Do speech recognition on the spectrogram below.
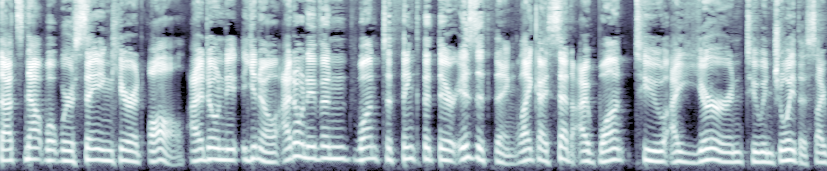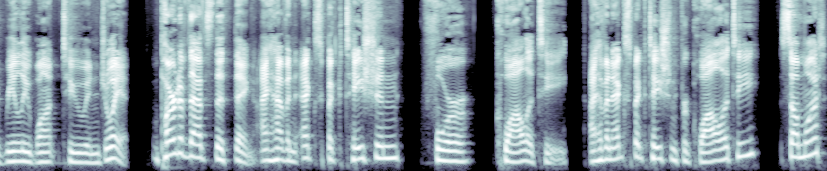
that's not what we're saying here at all. I don't, you know, I don't even want to think that there is a thing. Like I said, I want to, I yearn to enjoy this. I really want to enjoy it. Part of that's the thing. I have an expectation for quality. I have an expectation for quality somewhat,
